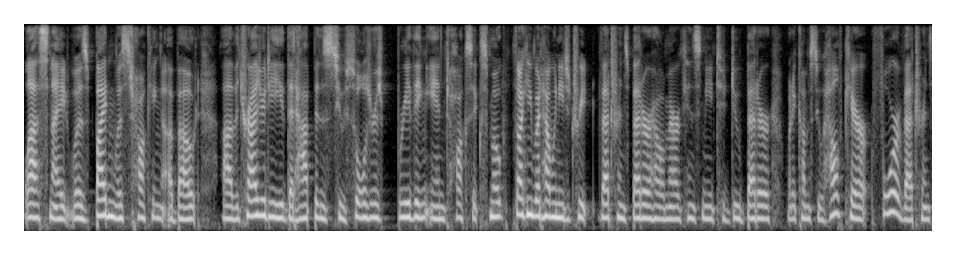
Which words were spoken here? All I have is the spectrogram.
last night was Biden was talking about uh, the tragedy that happens to soldiers breathing in toxic smoke, talking about how we need to treat veterans better, how Americans need to do better when it comes to health care for veterans.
